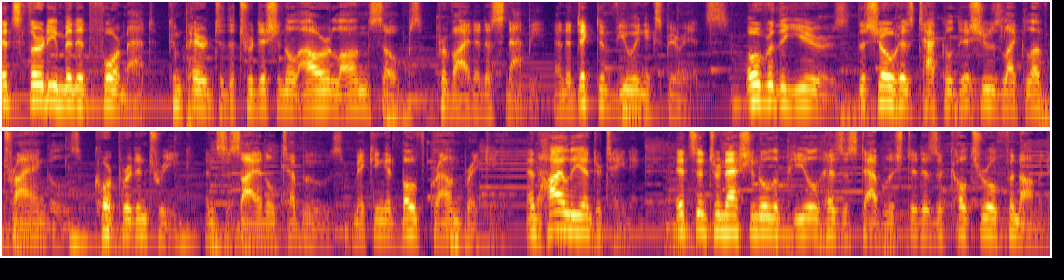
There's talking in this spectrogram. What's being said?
Its 30 minute format, compared to the traditional hour long soaps, provided a snappy and addictive viewing experience. Over the years, the show has tackled issues like love triangles, corporate intrigue, and societal taboos, making it both groundbreaking and highly entertaining. Its international appeal has established it as a cultural phenomenon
